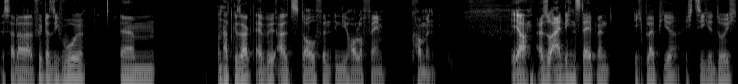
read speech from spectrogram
Ist er da, fühlt er sich wohl? Ähm, und hat gesagt, er will als Dolphin in die Hall of Fame kommen. Ja. Also eigentlich ein Statement, ich bleib hier, ich ziehe hier durch.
